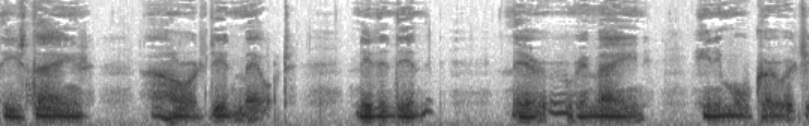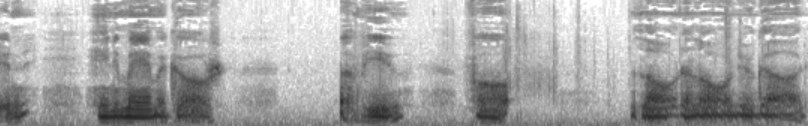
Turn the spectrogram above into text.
these things, our hearts did melt, neither did there remain any more courage in any man because of you. For Lord, the Lord your God,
